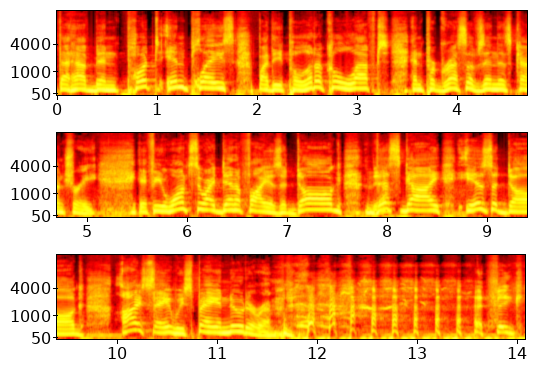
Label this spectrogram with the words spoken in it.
that have been put in place by the political left and progressives in this country. If he wants to identify as a dog, yeah. this guy is a dog. I say we spay and neuter him. I think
